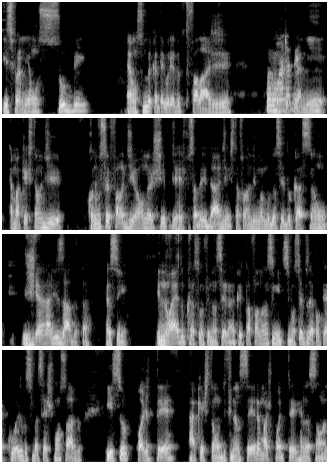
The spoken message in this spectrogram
isso para mim é um sub, é um subcategoria do que tu falaste, Gigi. Porque para mim é uma questão de, quando você fala de ownership, de responsabilidade, a gente está falando de uma mudança de educação generalizada, tá? Assim, e não é educação financeira, né? que ele está falando é o seguinte: se você fizer qualquer coisa, você vai ser responsável. Isso pode ter a questão de financeira, mas pode ter relação a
